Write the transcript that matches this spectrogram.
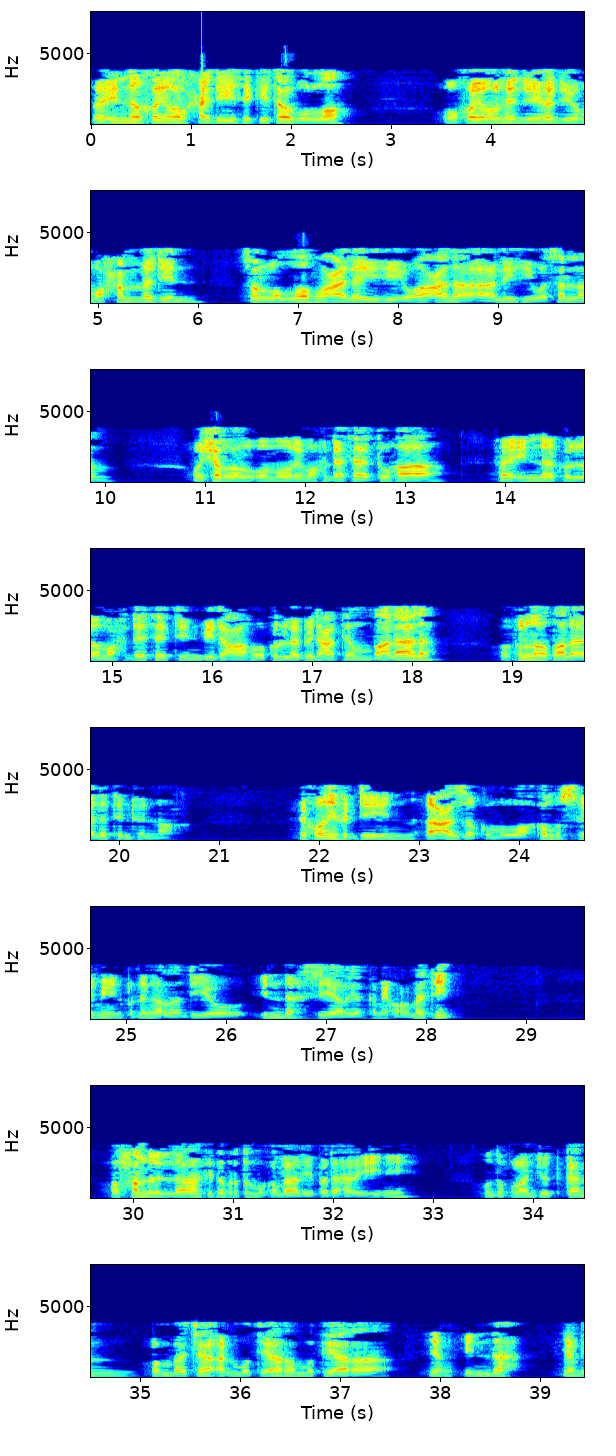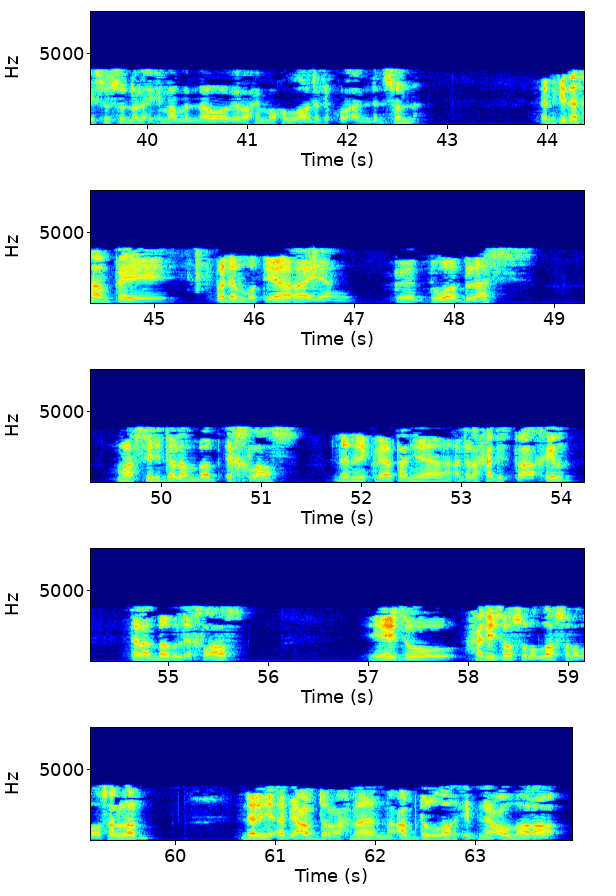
فإن خير الحديث كتاب الله وخير الهدي هدي محمد صلى الله عليه وعلى آله وسلم وشر الأمور محدثاتها فإن كل محدثة بدعة وكل بدعة ضلالة وكل ضلالة في النار Ikhwani fi din, a'azzakumullah, kaum muslimin pendengar radio Indah Siar yang kami hormati. Alhamdulillah kita bertemu kembali pada hari ini untuk melanjutkan pembacaan mutiara-mutiara yang indah yang disusun oleh Imam An-Nawawi rahimahullah dari Quran dan Sunnah. Dan kita sampai pada mutiara yang ke-12 masih dalam bab ikhlas dan ini kelihatannya adalah hadis terakhir dalam bab ikhlas yaitu hadis Rasulullah sallallahu alaihi wasallam dari Abi Abdurrahman Abdullah ibn Umar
